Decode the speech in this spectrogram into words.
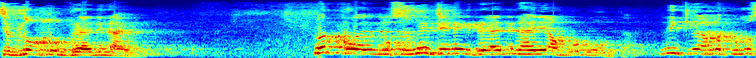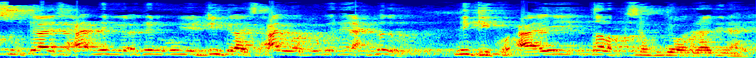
sirdoontuu raadinayo markuu ay muslimiinta inay raadinayaan buu dhuunta ninkii baa marka muslimka nabiga nabigu iyo jinka asxaabi waa xugun axmedow. Ninkii ku caayay dalabkiisana ku jawaa raadinaya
